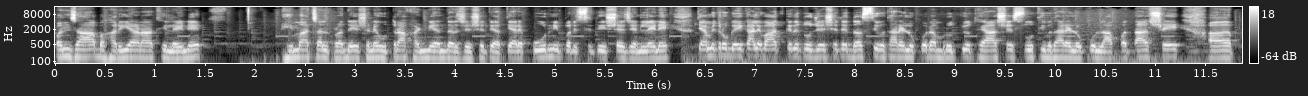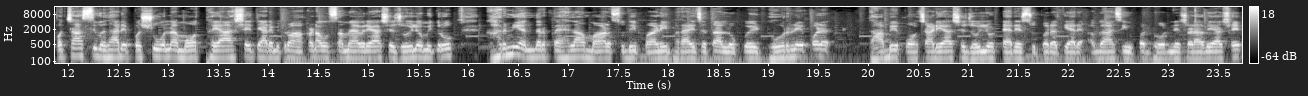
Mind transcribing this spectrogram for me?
પંજાબ, હરિયાણાથી લઈને હિમાચલ પ્રદેશ અને ઉત્તરાખંડની અંદર જે છે તે અત્યારે પૂરની પરિસ્થિતિ છે, જેને લઈને ત્યાં મિત્રો ગઈકાલે વાત કરીએ તો જે છે તે દસથી વધારે લોકોના મૃત્યુ થયા છે, સોથી વધારે લોકો લાપતા છે પચાસથી વધારે પશુઓના મોત થયા છે. ત્યારે મિત્રો આંકડાઓ સામે આવી રહ્યા છે. જોઈ લો મિત્રો, ઘરની અંદર પહેલા માળ સુધી પાણી ભરાઈ જતા લોકોએ ઢોરને પણ ધાબે પહોંચાડ્યા છે. જોઈ લો ટેરેસ ઉપર અત્યારે અગાસી ઉપર ઢોરને ચડાવ્યા છે.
